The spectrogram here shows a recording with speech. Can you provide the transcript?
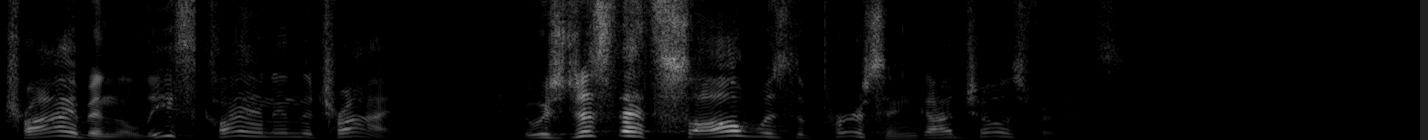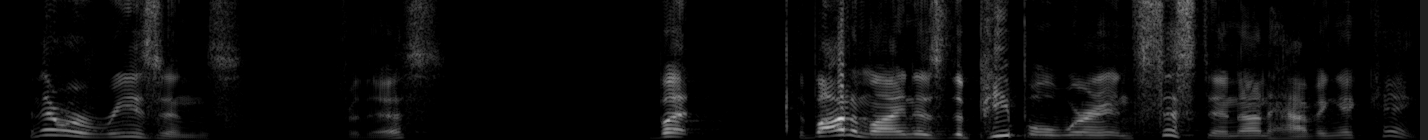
tribe and the least clan in the tribe. It was just that Saul was the person God chose for this. And there were reasons for this. But the bottom line is the people were insistent on having a king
